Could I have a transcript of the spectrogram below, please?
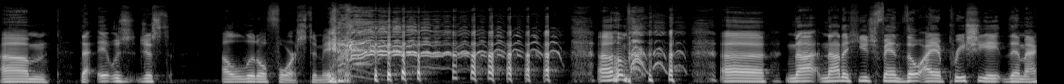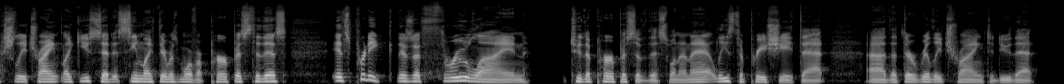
um, that it was just a little forced to me. um, uh, not not a huge fan, though. I appreciate them actually trying. Like you said, it seemed like there was more of a purpose to this. It's pretty. There's a through line to the purpose of this one, and I at least appreciate that. Uh, that they're really trying to do that,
